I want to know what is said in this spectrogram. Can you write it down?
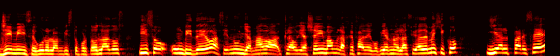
Jimmy, y seguro lo han visto por todos lados, hizo un video haciendo un llamado a Claudia Sheinbaum, la jefa de gobierno de la Ciudad de México, y al parecer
